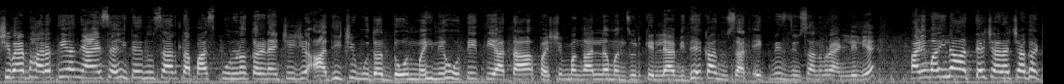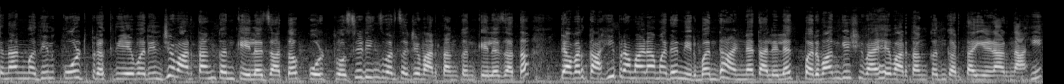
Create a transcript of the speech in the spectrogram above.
शिवाय भारतीय न्यायसंहितेनुसार तपास पूर्ण करण्याची जी आधीची मुदत दोन महिने होती ती आता पश्चिम बंगालनं मंजूर केलेल्या विधेयकानुसार एकवीस दिवसांवर आणलेली आहे. आणि महिला अत्याचाराच्या घटनांमधील कोर्ट प्रक्रियेवरील जे वार्तांकन केलं जातं कोर्ट प्रोसिडिंग्सवरचं जे वार्तांकन केलं जातं त्यावर काही प्रमाणामध्ये निर्बंध आणण्यात आलेले आहेत. परवानगीशिवाय हे वार्तांकन करता येणार नाही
